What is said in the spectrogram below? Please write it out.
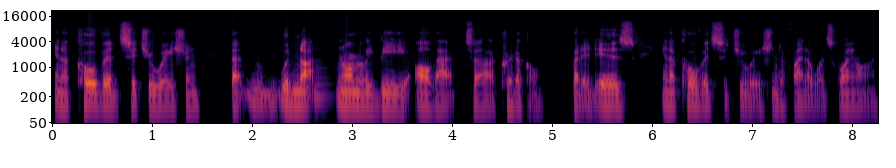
in a COVID situation that would not normally be all that uh, critical, but it is in a COVID situation to find out what's going on.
